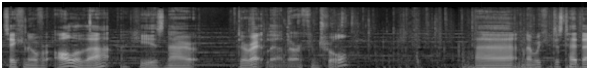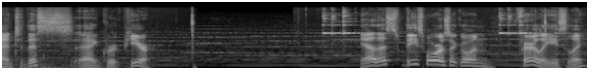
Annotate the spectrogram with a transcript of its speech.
Taking over all of that. He is now directly under our control. Uh, and then we can just head down to this uh, group here. Yeah, this these wars are going fairly easily.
